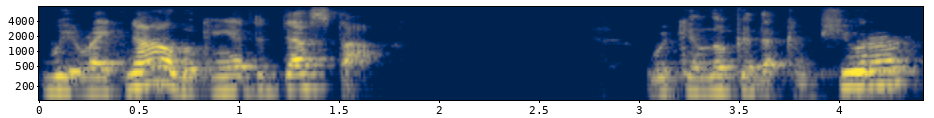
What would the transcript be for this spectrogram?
We right now looking at the desktop. We can look at the computer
